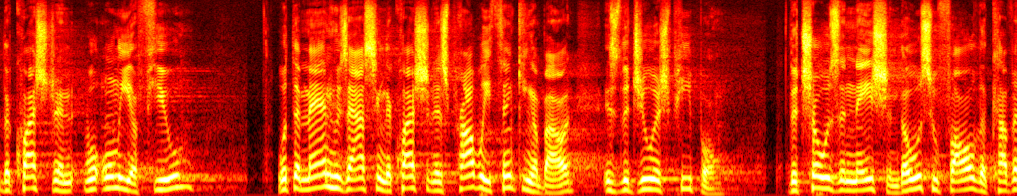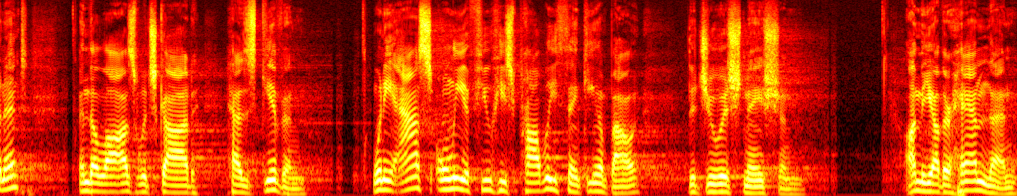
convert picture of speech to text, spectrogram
the question, will only a few? What the man who's asking the question is probably thinking about is the Jewish people the chosen nation, those who follow the covenant and the laws which God has given. When he asks only a few, he's probably thinking about the Jewish nation. On the other hand, then,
